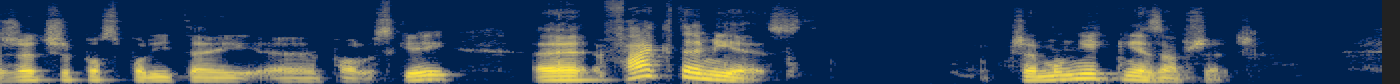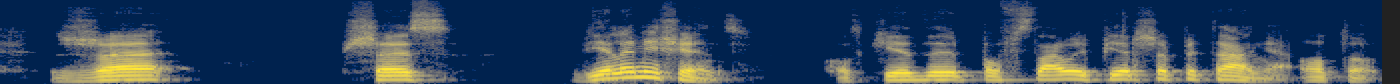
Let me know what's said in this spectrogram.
Rzeczypospolitej e, Polskiej. E, Faktem jest, czemu nikt nie zaprzeczy, że przez wiele miesięcy, od kiedy powstały pierwsze pytania o to,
